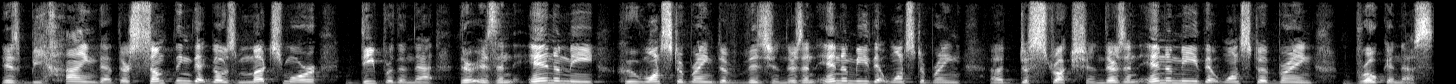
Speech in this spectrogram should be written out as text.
is behind that. There's something that goes much more deeper than that. There is an enemy who wants to bring division. There's an enemy that wants to bring uh, destruction. There's an enemy that wants to bring brokenness.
